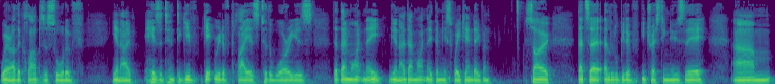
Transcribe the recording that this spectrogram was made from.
where other clubs are sort of, you know, hesitant to give get rid of players to the Warriors that they might need. You know, they might need them this weekend even. So that's a, a little bit of interesting news there. Um,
